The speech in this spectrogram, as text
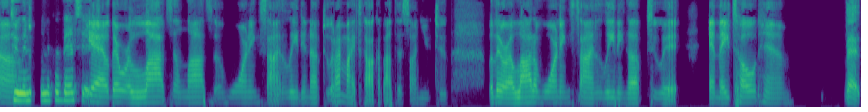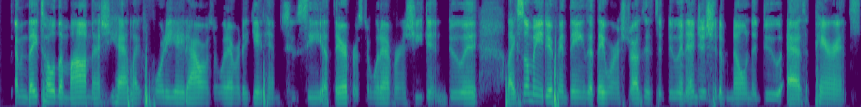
um, do anything to prevent it. Yeah, there were lots and lots of warning signs leading up to it. I might talk about this on YouTube, but there were a lot of warning signs leading up to it, and they told him that I mean they told the mom that she had like 48 hours or whatever to get him to see a therapist or whatever and she didn't do it like so many different things that they were instructed to do and, and just should have known to do as parents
